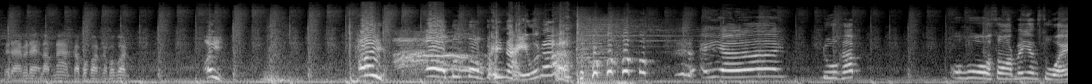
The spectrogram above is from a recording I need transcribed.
ไม่ได้ไม่ได้รับหน้ากลับมาก่อนกลับมาก่อนเอ้ยเอ้ยเออมึงมองไปไหนวะน่ะไอ้เอ้ยดูครับ โอ้โหสอดมาอย่างสวย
